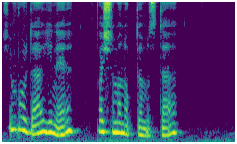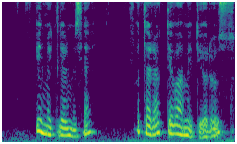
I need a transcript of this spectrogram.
Şimdi burada yine başlama noktamızda ilmeklerimize batarak devam ediyoruz.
